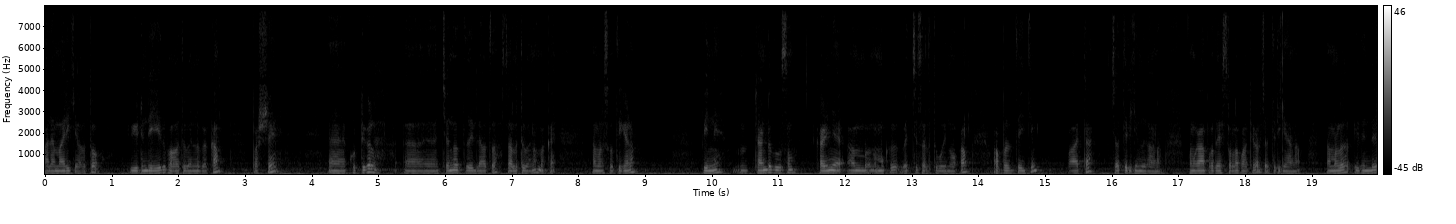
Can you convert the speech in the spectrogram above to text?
അലമാരിക്കകത്തോ വീടിന്റെ ഏത് ഭാഗത്ത് വേണമെങ്കിലും വെക്കാം. പക്ഷേ കുട്ടികൾ ചെന്നെത്തില്ലാത്ത സ്ഥലത്ത് വേണം വെക്കാൻ. നമ്മൾ ശ്രദ്ധിക്കണം. പിന്നെ രണ്ട് ദിവസം കഴിഞ്ഞ് നമുക്ക് വെച്ച സ്ഥലത്ത് പോയി നോക്കാം. അപ്പോഴത്തേക്കും പാറ്റ ചത്തിരിക്കുന്നത് കാണാം. നമുക്ക് ആ പ്രദേശത്തുള്ള പാറ്റകൾ ചത്തിരിക്കുന്നത് കാണാം. നമ്മൾ ഇതിന്റെ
